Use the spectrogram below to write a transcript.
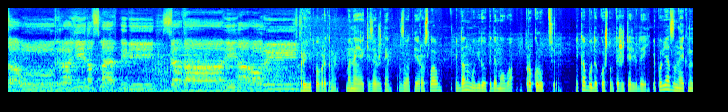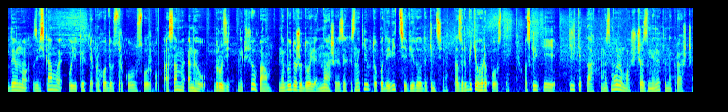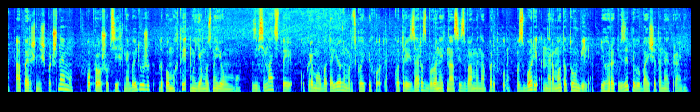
За Україну смертний бій, свята війна горить. Привіт, побратими! Мене, як і завжди, звати Ярослав, і в даному відео піде мова про корупцію, яка буде коштувати життя людей, і пов'язана, як не дивно, з військами, у яких я проходив строкову службу, а саме НГУ. Друзі, якщо вам не байдуже доля наших захисників, то подивіться відео до кінця та зробіть його репости, оскільки тільки так ми зможемо щось змінити на краще. А перш ніж почнемо, попрошу всіх небайдужих допомогти моєму знайомому з 18-ї окремого батальйону морської піхоти, котрий зараз боронить нас із вами на передку у зборі на ремонт автомобіля. Його реквізити ви бачите на екрані.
